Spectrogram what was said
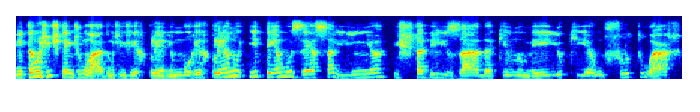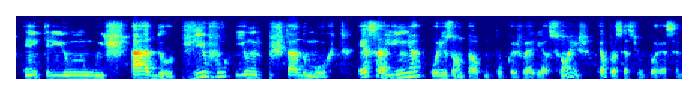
Então, a gente tem, de um lado, um viver pleno e um morrer pleno, e temos essa linha estabilizada aqui no meio, que é um flutuar entre um estado vivo e um estado morto. Essa linha horizontal com poucas variações é o processo de um coração.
